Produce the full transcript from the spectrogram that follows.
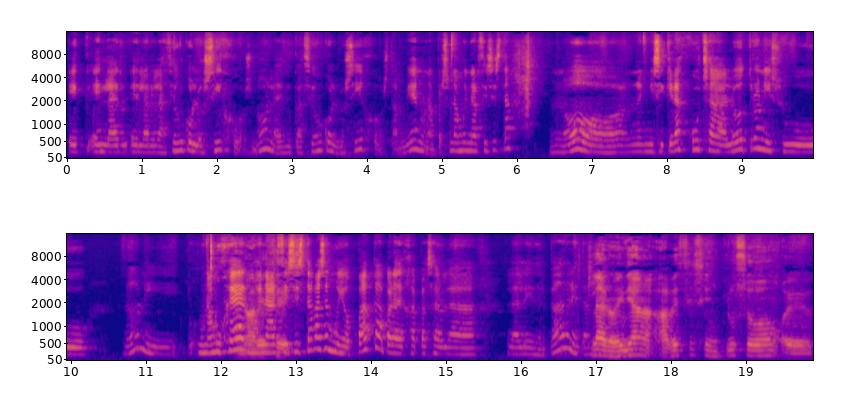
eh, en la, en la relación con los hijos, ¿no? La educación con los hijos también. Una persona muy narcisista no, ni, siquiera escucha al otro ni su... ¿no? Ni, una mujer No, muy narcisista va a ser muy opaca para dejar pasar la, la ley del padre también. Claro, ¿no? ella a veces incluso eh,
